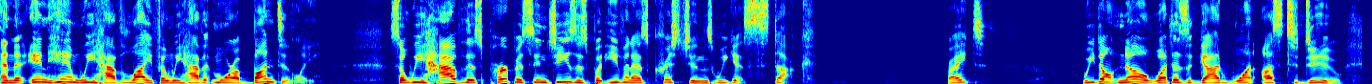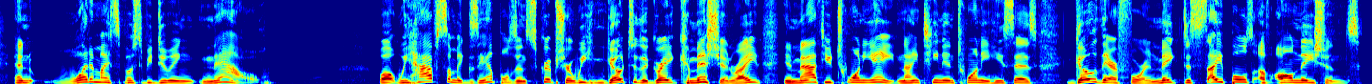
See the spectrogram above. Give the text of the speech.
And that in him we have life and we have it more abundantly. So we have this purpose in Jesus, but even as Christians, we get stuck. Right? We don't know what does God want us to do? And what am I supposed to be doing now? Well, we have some examples in scripture. We can go to the Great Commission, right? In Matthew 28 19 and 20, he says, Go therefore and make disciples of all nations,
